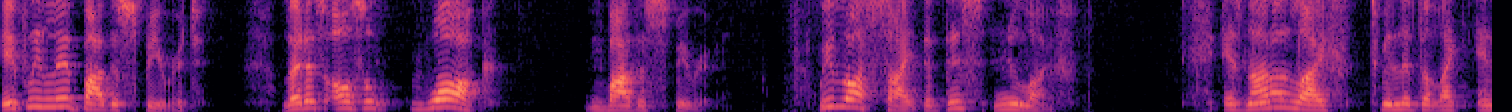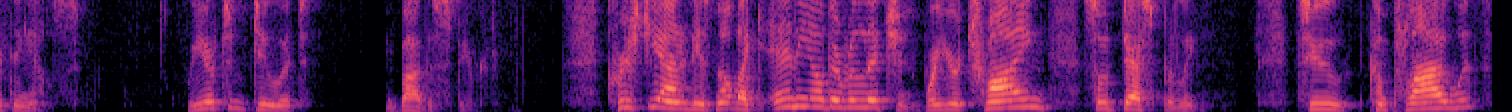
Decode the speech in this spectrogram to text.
if we live by the Spirit, let us also walk by the Spirit. We've lost sight that this new life is not a life to be lived like anything else. We are to do it by the Spirit. Christianity is not like any other religion where you're trying so desperately to comply with,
